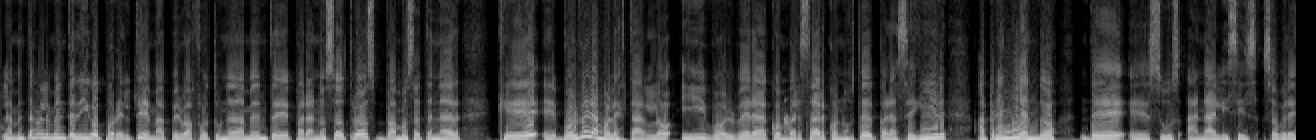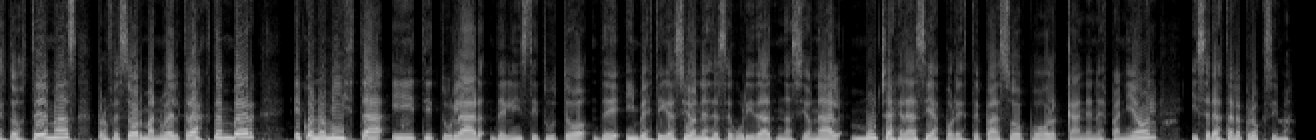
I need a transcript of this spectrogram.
lamentablemente digo por el tema, pero afortunadamente para nosotros vamos a tener que eh, volver a molestarlo y volver a conversar con usted para seguir aprendiendo de eh, sus análisis sobre estos temas. Profesor Manuel Trachtenberg economista y titular del Instituto de Investigaciones de Seguridad Nacional. Muchas gracias por este paso por CAN en español y será hasta la próxima.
